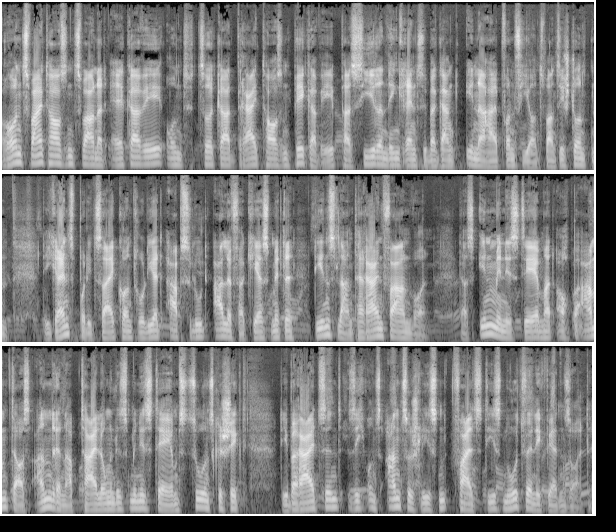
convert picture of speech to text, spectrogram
Rund 2200 Lkw und ca. 3000 Pkw passieren den Grenzübergang innerhalb von 24 Stunden. Die Grenzpolizei kontrolliert absolut alle Verkehrsmittel, die ins Land hereinfahren wollen. Das Innenministerium hat auch Beamte aus anderen Abteilungen des Ministeriums zu uns geschickt, die bereit sind, sich uns anzuschließen, falls dies notwendig werden sollte.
